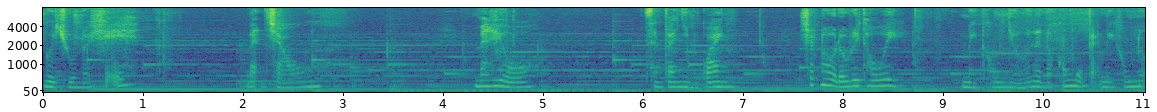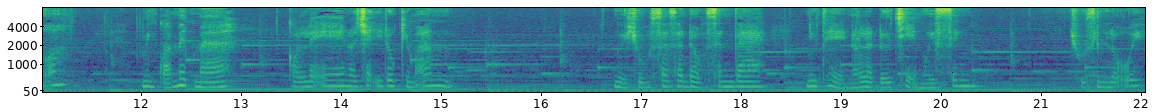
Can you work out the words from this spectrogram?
Người chú nói khẽ, Bạn cháu Mario. Sanva nhìn quanh, Chắc nó ở đâu đây thôi? Mình không nhớ là nó có ngủ cạnh mình không nữa. Mình quá mệt mà. Có lẽ nó chạy đi đâu kiếm ăn. Người chú xa xa đầu Sanva Như thể nó là đứa trẻ mới sinh. Chú xin lỗi.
